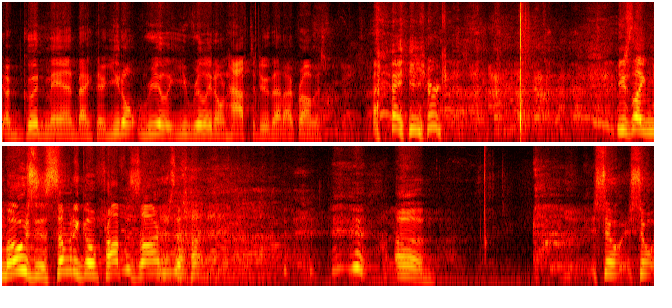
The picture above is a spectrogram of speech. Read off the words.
a good man back there. You don't really, you really don't have to do that, I promise. You're, he's like Moses. Somebody go prop his arms up. Um, so, so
